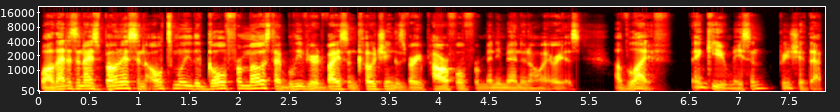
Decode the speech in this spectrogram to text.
While that is a nice bonus and ultimately the goal for most, I believe your advice and coaching is very powerful for many men in all areas of life. Thank you, Mason. Appreciate that.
